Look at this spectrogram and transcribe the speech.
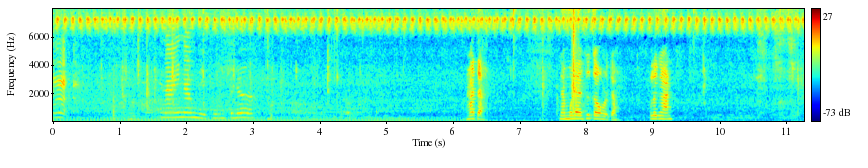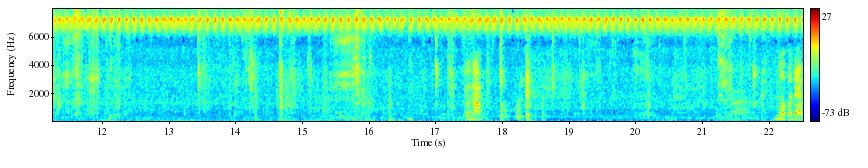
น่ะนายน้ำบีบพุงไปเด้อมาจ้ะยามมือแรงคือเก่าเลยจ้ะเลิกงานก็น้ำงัวปลาแดก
